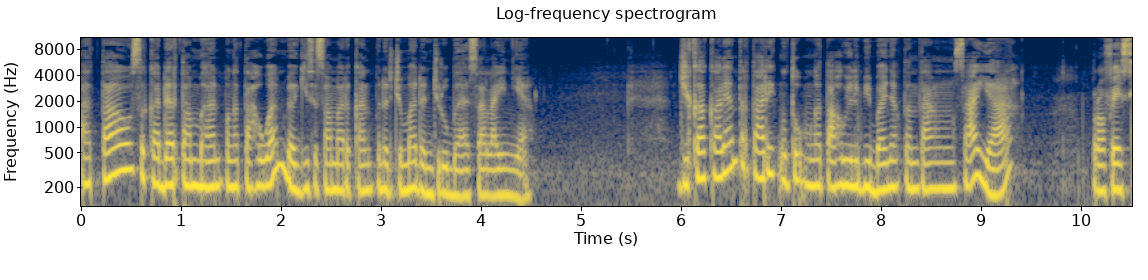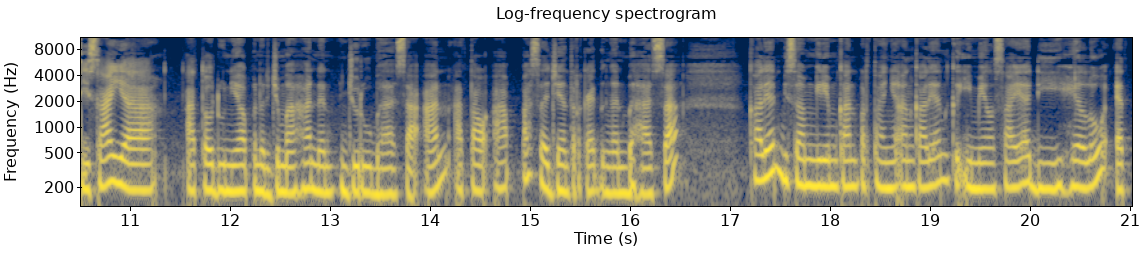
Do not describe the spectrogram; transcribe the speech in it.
atau sekadar tambahan pengetahuan bagi sesama rekan penerjemah dan juru bahasa lainnya. Jika kalian tertarik untuk mengetahui lebih banyak tentang saya, profesi saya, atau dunia penerjemahan dan penjuru bahasaan, atau apa saja yang terkait dengan bahasa, kalian bisa mengirimkan pertanyaan kalian ke email saya di hello at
